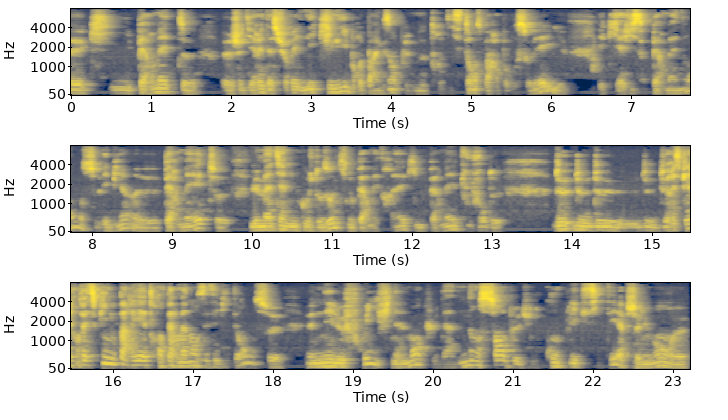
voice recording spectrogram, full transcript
euh, qui permettent, euh, je dirais, d'assurer l'équilibre, par exemple, de notre distance par rapport au Soleil, et qui agissent en permanence, eh bien, euh, permettent le maintien d'une couche d'ozone qui nous permettrait, qui nous permet toujours de, de, de, de, de, respirer. En fait, ce qui nous paraît être en permanence des évidences euh, n'est le fruit finalement que d'un ensemble d'une complexité absolument euh,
